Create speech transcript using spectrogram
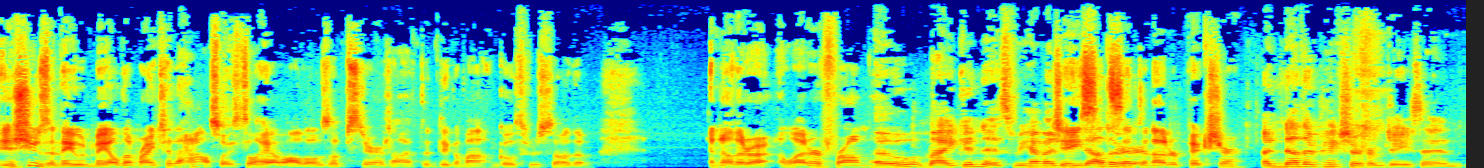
issues, and they would mail them right to the house. So I still have all those upstairs. I'll have to dig them out and go through some of them. Another letter from Oh my goodness, we have Jason another sent another picture. another picture from Jason.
